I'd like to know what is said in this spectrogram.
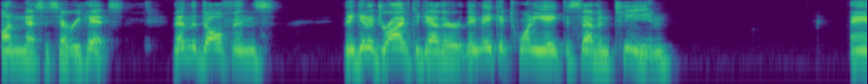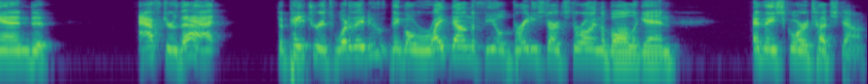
unnecessary hits. Then the Dolphins, they get a drive together. They make it 28 to 17. And after that, the Patriots, what do they do? They go right down the field. Brady starts throwing the ball again, and they score a touchdown.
